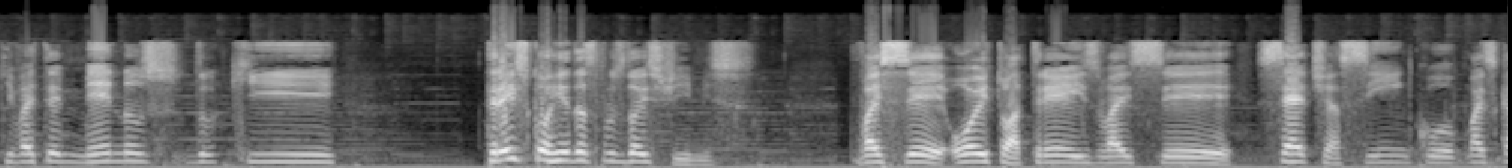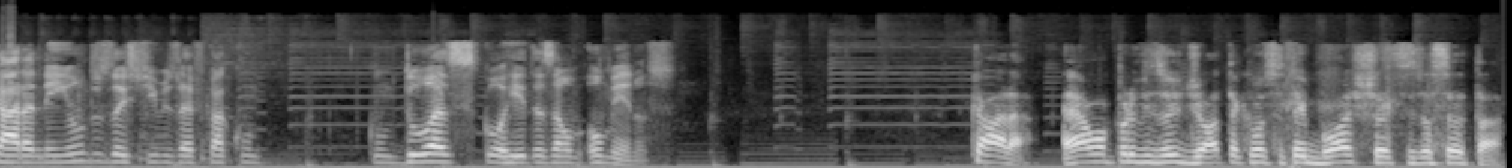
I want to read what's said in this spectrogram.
que vai ter menos do que três corridas para os dois times. Vai ser 8 a 3, vai ser 7 a 5, mas cara, nenhum dos dois times vai ficar com, com duas corridas ou, ou menos. Cara, é uma previsão idiota que você tem boas chances de acertar.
